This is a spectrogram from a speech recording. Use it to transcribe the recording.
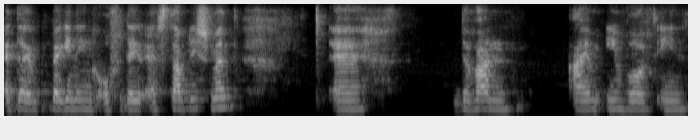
at the beginning of their establishment. Uh, the one I'm involved in,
